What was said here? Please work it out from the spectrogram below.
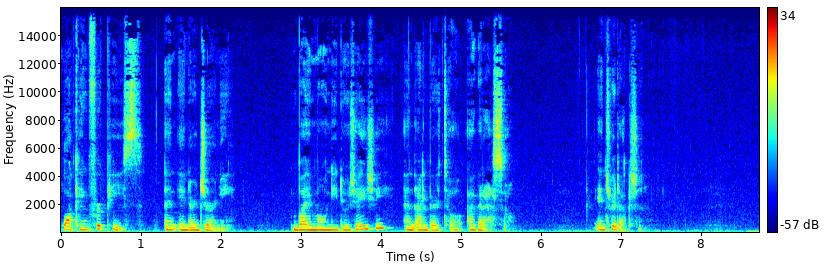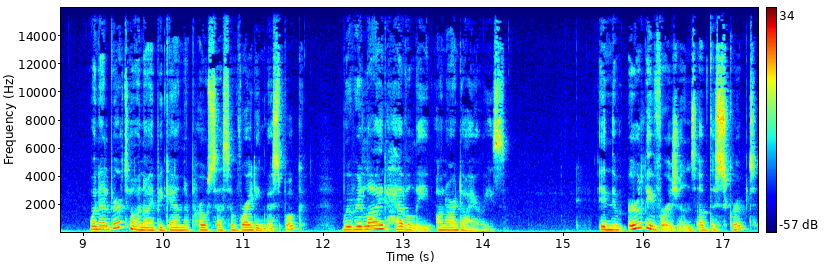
Walking for Peace An Inner Journey by Mony Dojeiji and Alberto Agraso. Introduction When Alberto and I began the process of writing this book, we relied heavily on our diaries. In the early versions of the script,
